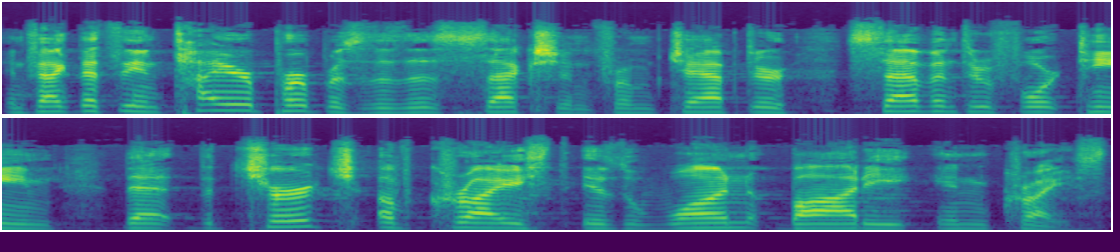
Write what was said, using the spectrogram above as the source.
In fact, that's the entire purpose of this section from chapter 7 through 14 that the church of Christ is one body in Christ.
